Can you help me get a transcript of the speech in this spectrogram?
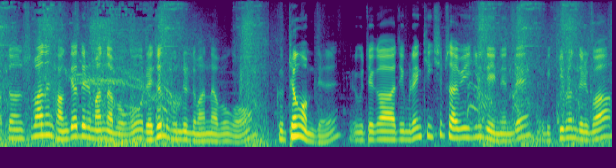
어떤 수많은 강자들을 만나보고 레전드 분들도 만나보고 그 경험들 그리고 제가 지금 랭킹 14위 길드에 있는데 우리 길드원들과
